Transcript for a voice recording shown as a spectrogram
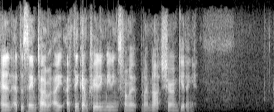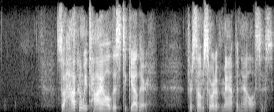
And at the same time, I, I think I'm creating meanings from it, but I'm not sure I'm getting it. So, how can we tie all this together for some sort of map analysis?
